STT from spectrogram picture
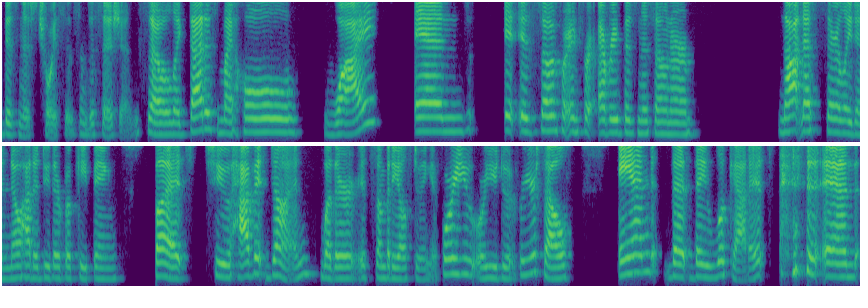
business choices and decisions. So, like, that is my whole why. And it is so important for every business owner not necessarily to know how to do their bookkeeping, but to have it done, whether it's somebody else doing it for you or you do it for yourself, and that they look at it and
